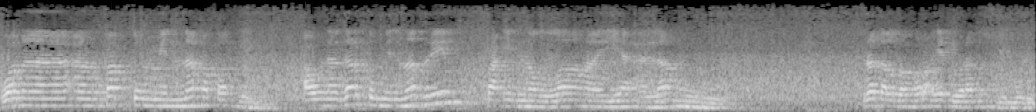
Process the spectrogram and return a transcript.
Wa ma anfaqtum min nafaqatin aw nazartum min nadrin fa innallaha ya'lamuhu. Surat Al-Baqarah ayat 270.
